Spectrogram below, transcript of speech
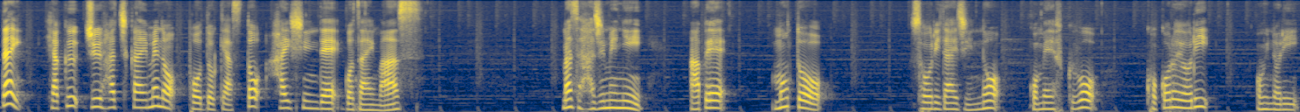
第118回目のポッドキャスト配信でございます。まずはじめに安倍元総理大臣のご冥福を心よりお祈り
